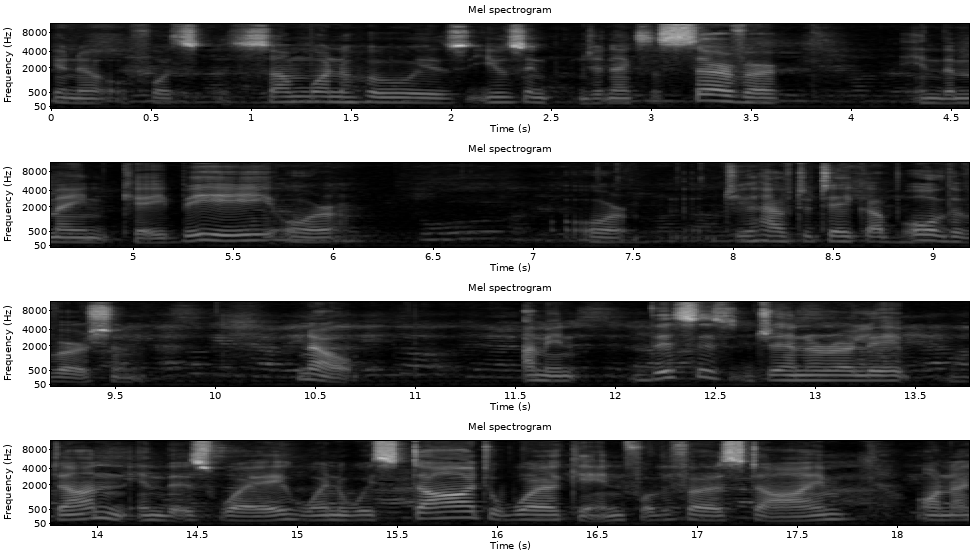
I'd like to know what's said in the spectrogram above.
You know, for someone who is using GeneXus server in the main KB, or or do you have to take up all the version? No. I mean, this is generally done in this way when we start working for the first time on a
